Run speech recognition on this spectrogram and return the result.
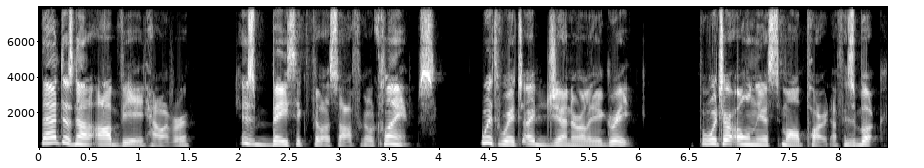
That does not obviate, however, his basic philosophical claims, with which I generally agree, but which are only a small part of his book.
